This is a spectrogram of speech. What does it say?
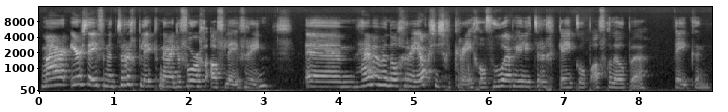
Maar eerst even een terugblik naar de vorige aflevering. Um, hebben we nog reacties gekregen? Of hoe hebben jullie teruggekeken op afgelopen weken?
